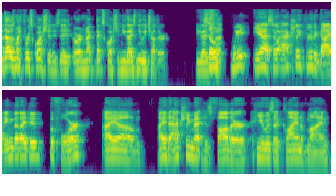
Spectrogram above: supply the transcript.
that was my first question. Is it or next question? You guys knew each other. You guys. So uh, we yeah. So actually, through the guiding that I did before, I um I had actually met his father. He was a client of mine,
